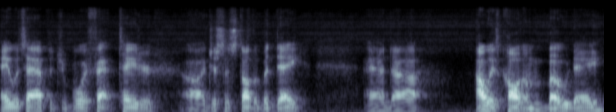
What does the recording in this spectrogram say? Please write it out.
Hey, what's happening? It's your boy Fat Tater. Uh, just installed the bidet. And uh, I always call them Baudet.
